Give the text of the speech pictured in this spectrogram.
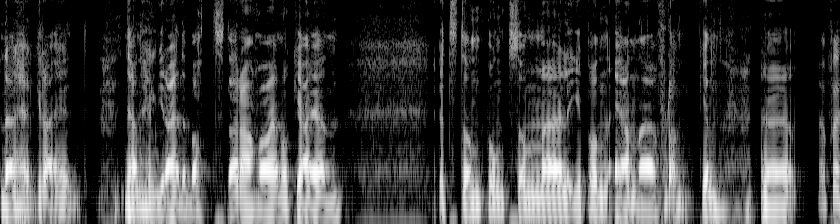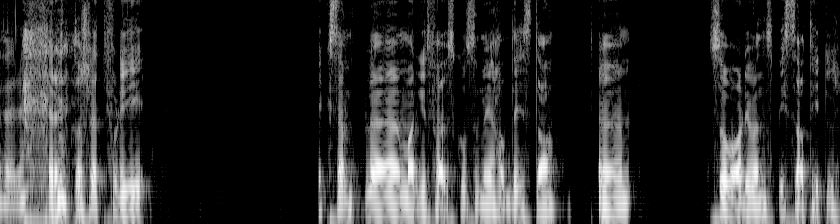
Det er, en helt grei, det er en helt grei debatt. Der har jeg nok jeg en et standpunkt som uh, ligger på den ene flanken. Uh, Få høre. rett og slett fordi eksempelet Margit Fausko som vi hadde i stad, uh, så var det jo en spissa tittel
